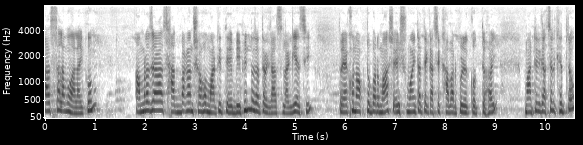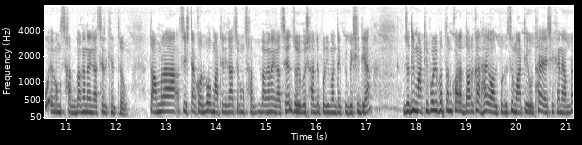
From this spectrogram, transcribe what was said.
আসসালামু আলাইকুম। আমরা যা ছাদ বাগান সহ মাটিতে বিভিন্ন জাতের গাছ লাগিয়েছি, তো এখন অক্টোবর মাস, এই সময়টাতে গাছে খাবার প্রয়োগ করতে হয় মাটির গাছের ক্ষেত্রেও এবং ছাদ বাগানের গাছের ক্ষেত্রেও। তো আমরা চেষ্টা করব মাটির গাছ এবং ছাদ বাগানের গাছে জৈব সারের পরিমাণটা একটু বেশি দেওয়া যদি মাটি পরিবর্তন করার দরকার হয়, অল্প কিছু মাটি উঠায় সেখানে আমরা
